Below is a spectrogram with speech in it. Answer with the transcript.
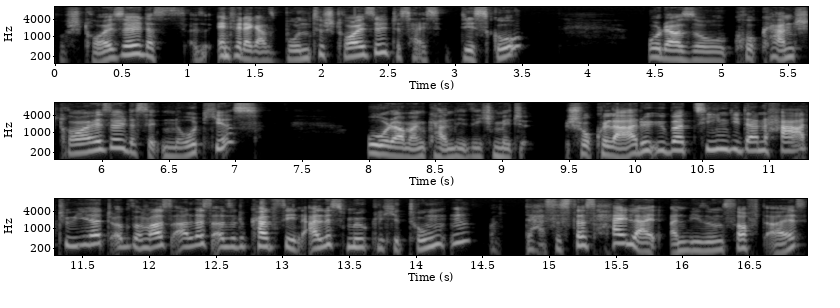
so Streusel, das also entweder ganz bunte Streusel, das heißt Disco, oder so Krokantstreusel, das sind Notjes. Oder man kann die sich mit Schokolade überziehen, die dann hart wird und sowas alles. Also du kannst sie in alles Mögliche tunken. Und das ist das Highlight an diesem Softeis.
